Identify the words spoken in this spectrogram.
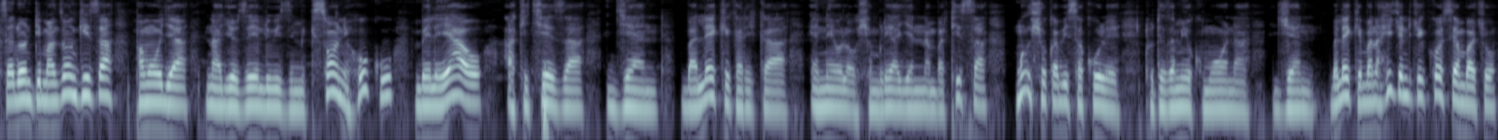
Sadonti Manzongiza pamoja na Jose Luis Miquissone huku mbele yao akicheza Jan Baleke katika eneo la ushambuliaji namba tisa. Mwisho kabisa kule tutazamia kumwona Jean Baleke bana. Hicho ndicho kikosi ambacho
